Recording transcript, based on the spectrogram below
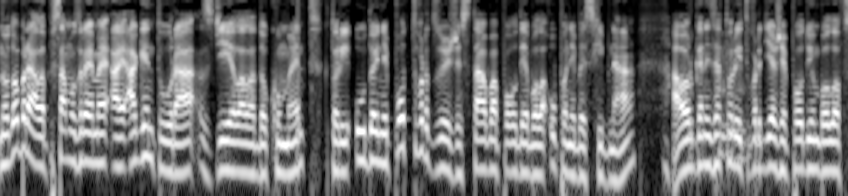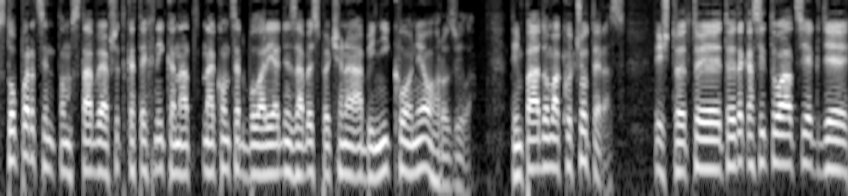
No dobré, ale samozrejme aj agentúra zdieľala dokument, ktorý údajne potvrdzuje, že stavba pódia bola úplne bezchybná a organizátori mm. tvrdia, že pódium bolo v 100% stave a všetka technika na, na koncert bola riadne zabezpečená, aby nikoho neohrozila. Tým pádom ako čo teraz? Vieš, to, to, je, to je taká situácia, kde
